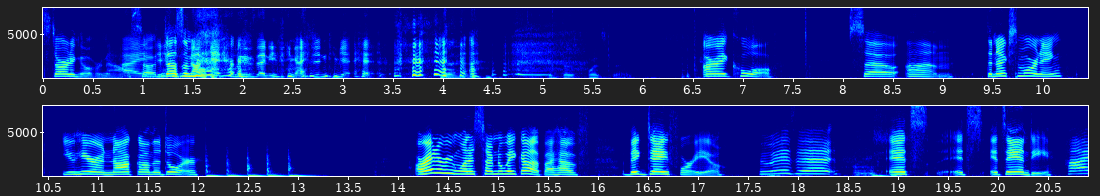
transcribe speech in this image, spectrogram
starting over now, I so it doesn't not matter. Lose anything. I didn't get hit. Get those points back. all right, cool. So, um, the next morning, you hear a knock on the door. All right, everyone, it's time to wake up. I have a big day for you. Who is it? It's it's it's Andy. Hi,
